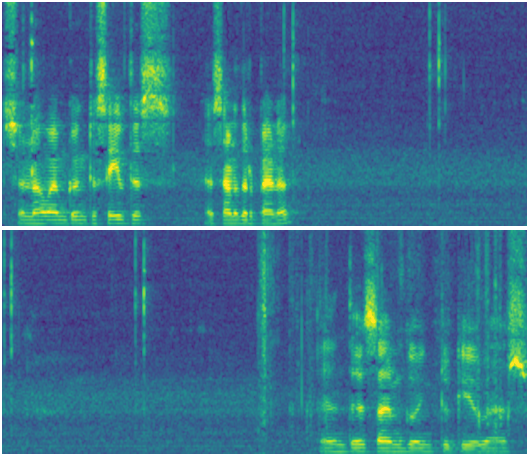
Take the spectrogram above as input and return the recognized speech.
So now I'm going to save this as another panel. And this I'm going to give as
